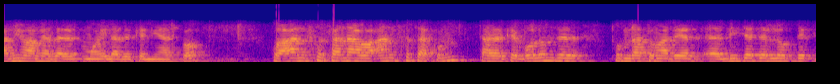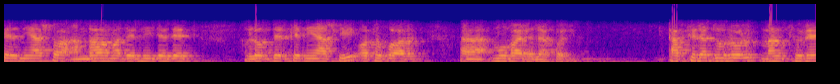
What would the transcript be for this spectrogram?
আমিও আমাদের মহিলাদেরকে নিয়ে আসব। ও আনফুসানা ও আনফুসাকুম, তাদেরকে বলুন যে তোমরা তোমাদের নিজেদের লোকদেরকে নিয়ে আসো, আমরাও আমাদের নিজেদের লোকদেরকে নিয়ে আসি, অতপর মোবাইলা করি। তাফসিরা দুরুল মাংসুরে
